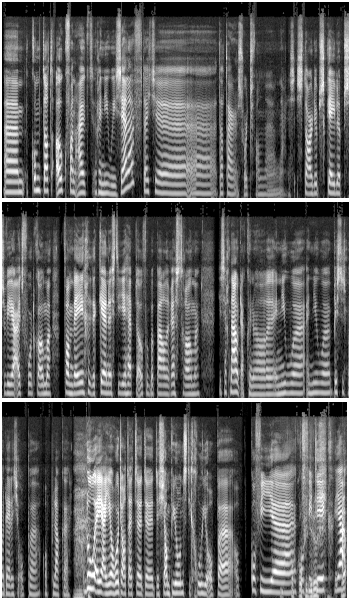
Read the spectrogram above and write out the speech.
Um, komt dat ook vanuit Renewy zelf? Dat, je, uh, dat daar een soort van uh, nou, start-ups, scale-ups weer uit voortkomen vanwege de kennis die je hebt over bepaalde reststromen. Je zegt, nou, daar kunnen we wel een nieuw, een nieuw businessmodelletje op, uh, op plakken. Ik bedoel, ja, je hoort altijd de, de, de champignons die groeien op, op koffie, koffiedik. Ja. ja.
